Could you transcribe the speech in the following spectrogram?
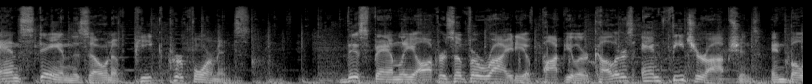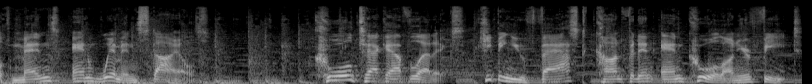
and stay in the zone of peak performance. This family offers a variety of popular colors and feature options in both men's and women's styles. Cooltech Athletics, keeping you fast, confident, and cool on your feet.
